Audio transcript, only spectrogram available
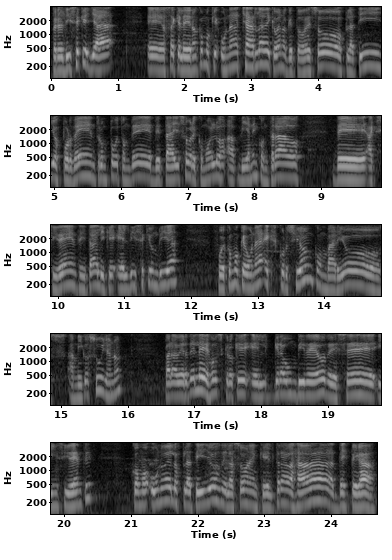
Pero él dice que ya, eh, o sea, que le dieron como que una charla de que bueno, que todos esos platillos por dentro, un poco de detalles sobre cómo los habían encontrado, de accidentes y tal, y que él dice que un día fue como que una excursión con varios amigos suyos, ¿no? Para ver de lejos, creo que él grabó un video de ese incidente, como uno de los platillos de la zona en que él trabajaba despegaba.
